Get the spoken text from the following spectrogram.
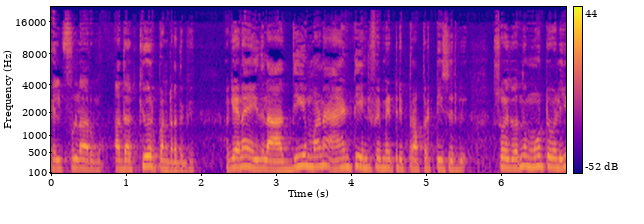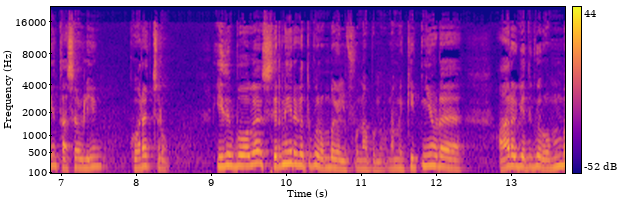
ஹெல்ப்ஃபுல்லாக இருக்கும். அதை க்யூர் பண்ணுறதுக்கு ஓகே ஏன்னா இதில் அதிகமான ஆன்டி இன்ஃப்ளமேட்டரி ப்ராப்பர்ட்டிஸ் இருக்குது ஸோ இது வந்து மூட்டு வலியும் தசை வலியும் குறைச்சிரும். இது போக சிறுநீரகத்துக்கும் ரொம்ப ஹெல்ப்ஃபுல்லாக பண்ணும். நம்ம கிட்னியோட ஆரோக்கியத்துக்கு ரொம்ப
